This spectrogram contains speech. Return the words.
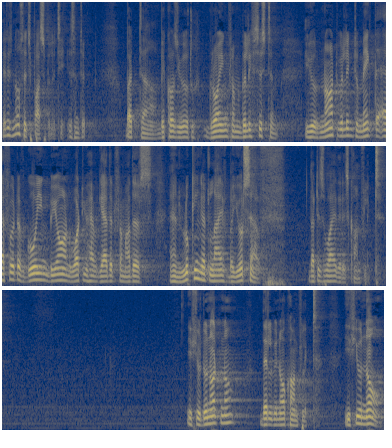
There is no such possibility, isn't it? But uh, because you're growing from a belief system, you're not willing to make the effort of going beyond what you have gathered from others and looking at life by yourself. That is why there is conflict. If you do not know, there will be no conflict. If you know,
